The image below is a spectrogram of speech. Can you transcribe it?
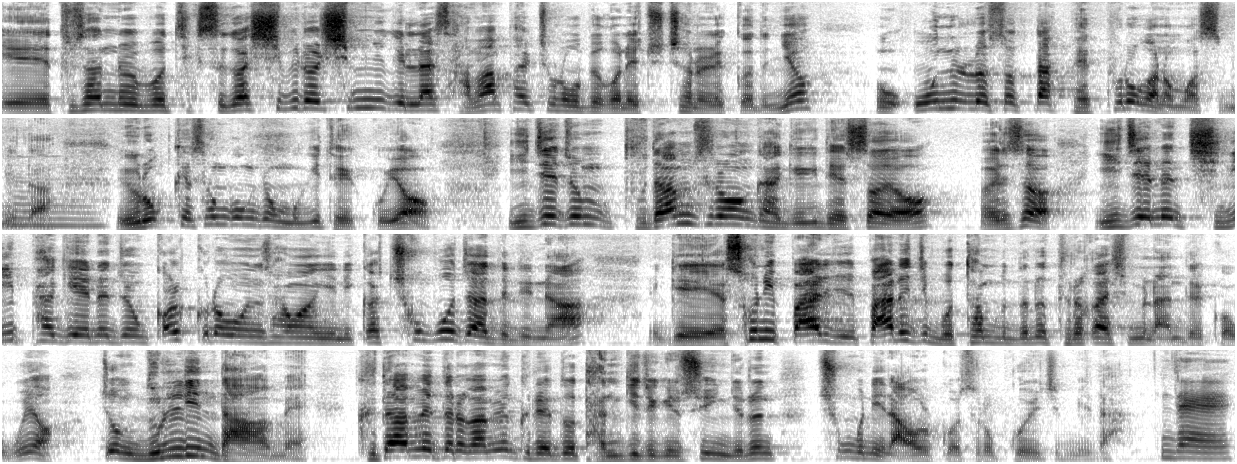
예, 두산 로보틱스가 11월 16일 날 48,500원에 추천을 했거든요. 어, 오늘로써 딱 100%가 넘었습니다. 이렇게 성공 종목이 됐고요. 이제 좀 부담스러운 가격이 됐어요. 그래서 이제는 진입하기에는 좀 껄끄러운 상황이니까 초보자들이나 이게 손이 빠르지, 빠르지 못한 분들은 들어가시면 안 될 거고요. 좀 눌린 다음에 그 다음에 들어가면 그래도 단기적인 수익률은 충분히 나올 것으로 보여집니다. 네,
